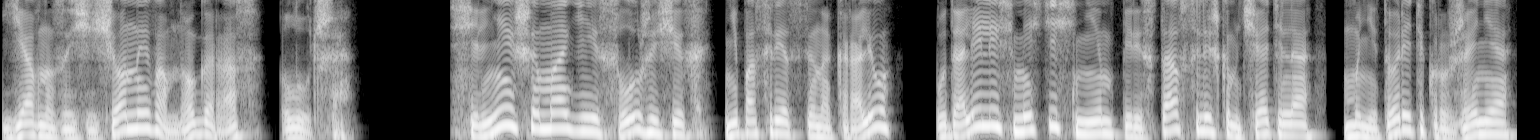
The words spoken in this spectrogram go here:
явно защищенный во много раз лучше. Сильнейшие маги из служащих непосредственно королю удалились вместе с ним, перестав слишком тщательно мониторить окружение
